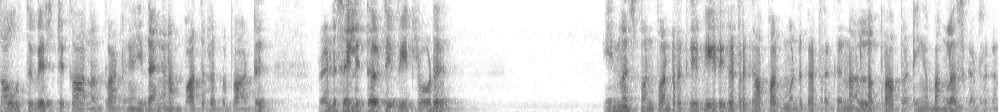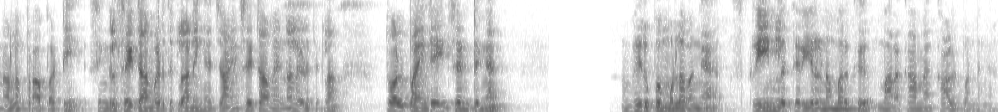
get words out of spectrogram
சவுத் வெஸ்ட் கார்னர் பிளாட்டுங்க இதாங்க நம்ம பார்த்துட்டு இருக்க பிளாட்டு ரெண்டு சைட்லேயும் தேர்ட்டி ஃபீட் ரோடு இன்வெஸ்ட்மெண்ட் பண்ணுறக்கு வீடு கட்டுறக்கு அப்பார்ட்மெண்ட் கட்டுறக்கு நல்ல ப்ராப்பர்ட்டிங்க பங்களாஸ் கட்டுறக்கு நல்ல ப்ராப்பர்ட்டி சிங்கிள் சைட்டாகவும் எடுத்துக்கலாம் நீங்கள் ஜாயின்ட் சைட்டாக வேணாலும் எடுத்துக்கலாம். டுவெல் பாயிண்ட் எயிட் சென்ட்டுங்க விருப்பம் உள்ளவங்க ஸ்க்ரீனில் தெரிகிற நம்பருக்கு மறக்காமல் கால் பண்ணுங்கள்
